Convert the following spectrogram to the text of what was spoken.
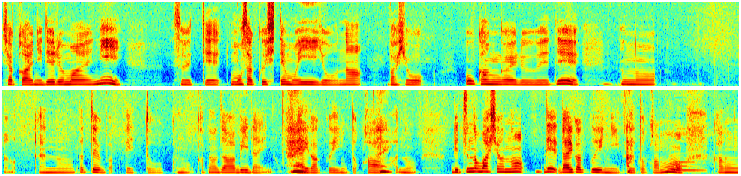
社会に出る前にそうやって模索してもいいような場所を考える上でそのああの例えば、えっと、この金沢美大のはい。大学院とか、はい。あの別の場所ので大学院に行くとかも考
